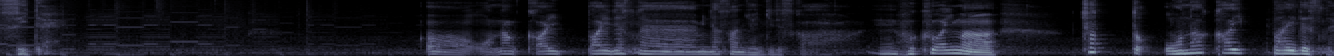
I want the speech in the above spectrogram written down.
ついて。あお腹いっぱいですね。皆さん元気ですか、えー僕は今ちょっとお腹いっぱいですね。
